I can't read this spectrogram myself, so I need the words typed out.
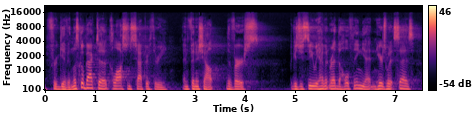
forgiven. Let's go back to Colossians chapter 3 and finish out the verse because you see, we haven't read the whole thing yet. And here's what it says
